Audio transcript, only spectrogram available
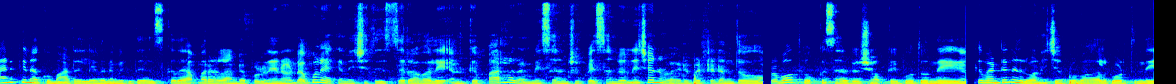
ఆయనకి నాకు మాటలు లేవని మీకు తెలుసు కదా. మరి అలాంటప్పుడు నేను డబ్బులు ఎక్కడి నుంచి తీసుకురావాలి? అందుకే పార్లర్ అమ్మేశానని చెప్పేసాడు నిజాన్ని బయట పెట్టడంతో ప్రభావతి ఒక్కసారిగా షాక్ అయిపోతుంది. వెంటనే రోని చెప్పబాగాలు కొడుతుంది.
